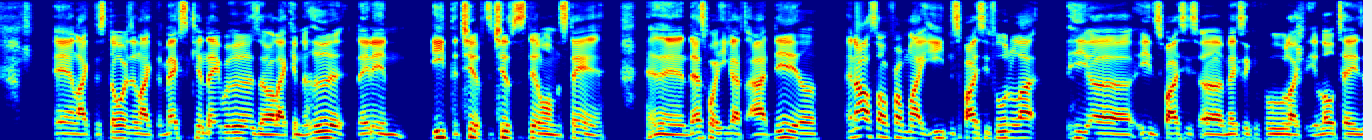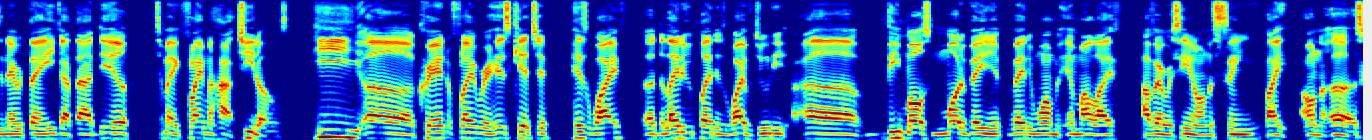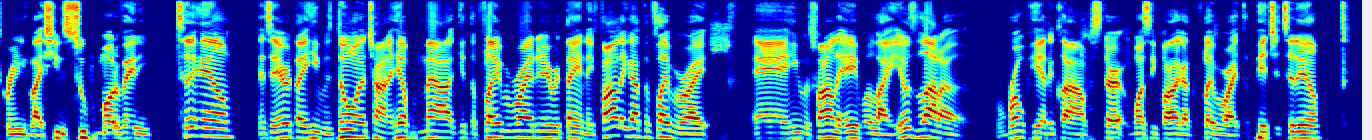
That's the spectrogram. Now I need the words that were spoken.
and like the stores in like the Mexican neighborhoods or like in the hood, they didn't eat the chips. The chips still on the stand, and then that's where he got the idea. And also from like eating spicy food a lot, he uh eating spicy uh Mexican food like the elotes and everything. He got the idea to make flaming hot Cheetos. He uh created the flavor in his kitchen. His wife, uh, the lady who played his wife Judy, uh the most motivated woman in my life I've ever seen on the scene, like on the uh screen. Like she was super motivating to him and to everything he was doing, trying to help him out, get the flavor right and everything. They finally got the flavor right, and he was finally able. Like it was a lot of rope he had to climb. Start once he finally got the flavor right to pitch it to them.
